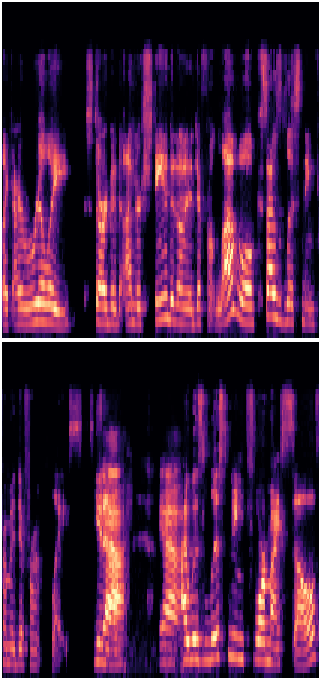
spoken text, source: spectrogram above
like I really started to understand it on a different level because I was listening from a different place. You know, yeah. yeah. I was listening for myself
